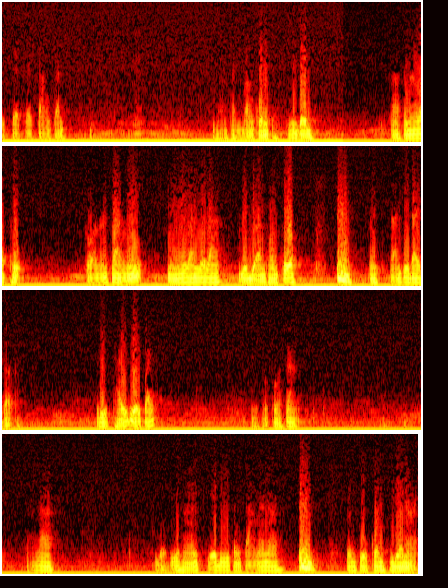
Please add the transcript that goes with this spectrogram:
ิตแตกแตกต่างกัน บางท่านบางคนมีเดิมศาสนาวัตถุ ก่อนนั้นสร้างนี้ไม่มีวันเวลาหยุดหย่อนทนตัวในสถานที่ใดก็รีดไถเรื่อยไปเขาก่อสร้างศาลา วิหารเจดีย์ต่าง ๆนานาจนผู้คนเดือหน่าย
